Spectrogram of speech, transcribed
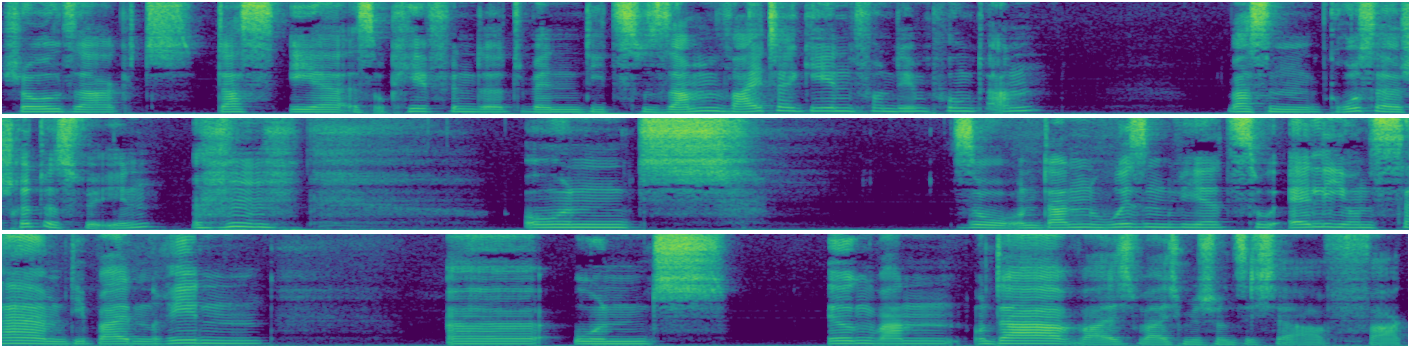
Joel sagt, dass er es okay findet, wenn die zusammen weitergehen von dem Punkt an, was ein großer Schritt ist für ihn. und so, und dann whizzen wir zu Ellie und Sam. Die beiden reden äh, und irgendwann, und da war ich, war ich mir schon sicher, ah, fuck.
